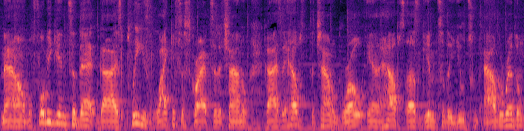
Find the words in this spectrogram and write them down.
Now, before we get into that, guys, please like and subscribe to the channel. Guys, it helps the channel grow and it helps us get into the YouTube algorithm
